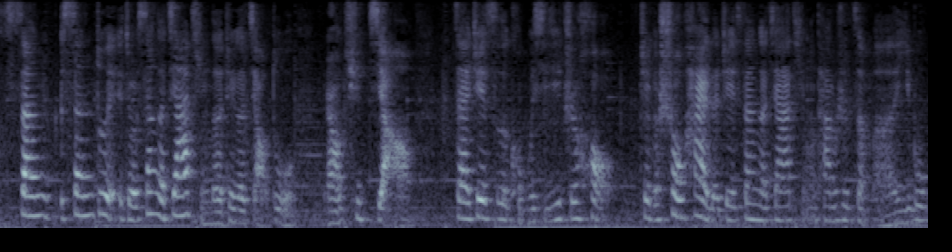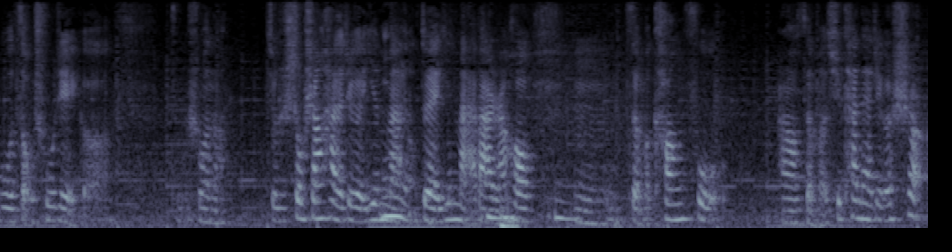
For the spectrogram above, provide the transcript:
三三对就是三个家庭的这个角度，然后去讲，在这次恐怖袭击之后，这个受害的这三个家庭，他们是怎么一步步走出这个，怎么说呢？就是受伤害的这个阴霾，对阴霾吧。然后，嗯，怎么康复，然后怎么去看待这个事儿，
